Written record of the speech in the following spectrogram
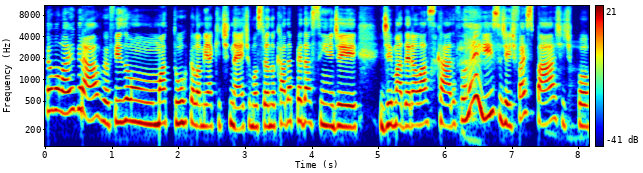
eu vou lá e gravo. Eu fiz um- uma tour pela minha kitnet, mostrando cada pedacinho de, de madeira lascada, falando, é isso, gente, faz parte. Tipo,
